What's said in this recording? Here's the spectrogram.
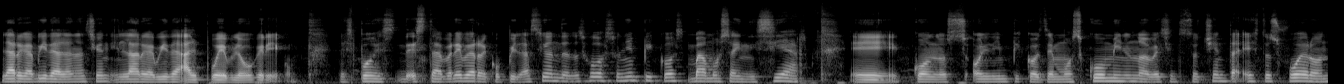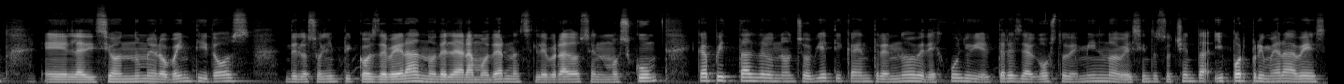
larga vida a la nación y larga vida al pueblo griego. Después de esta breve recopilación de los Juegos Olímpicos, vamos a iniciar eh, con los Olímpicos de Moscú 1980. Estos fueron eh, la edición número 22 de los Olímpicos de Verano de la Era Moderna celebrados en Moscú, capital de la Unión Soviética entre el 9 de julio y el 3 de agosto de 1980 y por primera vez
